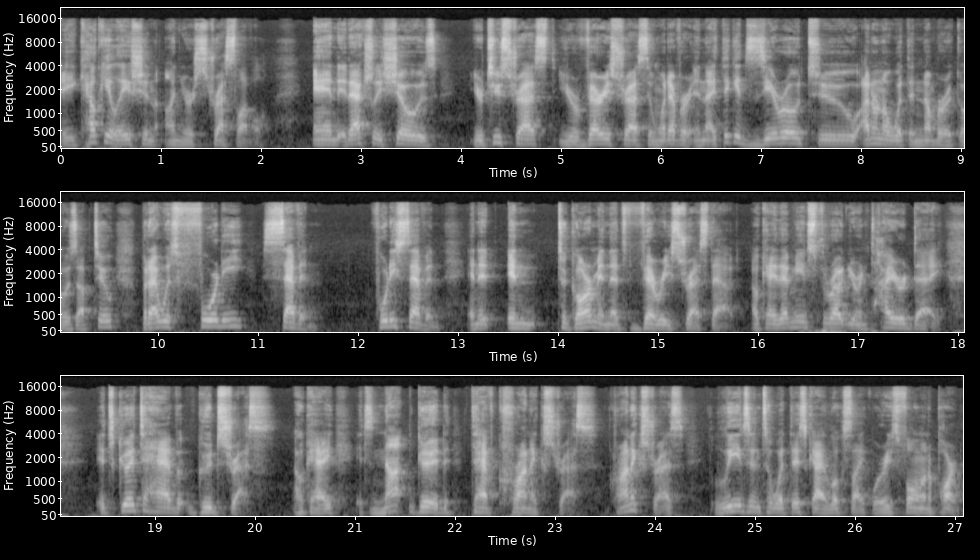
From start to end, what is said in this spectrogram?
a calculation on your stress level. And it actually shows you're too stressed, you're very stressed, and whatever. And I think it's zero to, I don't know what the number it goes up to, but I was 47 47 and it in to Garmin that's very stressed out. Okay? That means throughout your entire day. It's good to have good stress, okay? It's not good to have chronic stress. Chronic stress leads into what this guy looks like where he's falling apart.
